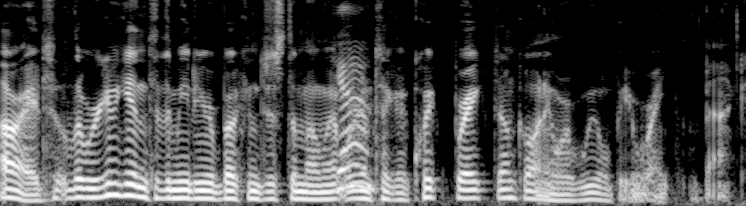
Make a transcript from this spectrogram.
All right, we're going to get into the meat of your book in just a moment. Yeah. We're going to take a quick break. Don't go anywhere. We will be right back.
